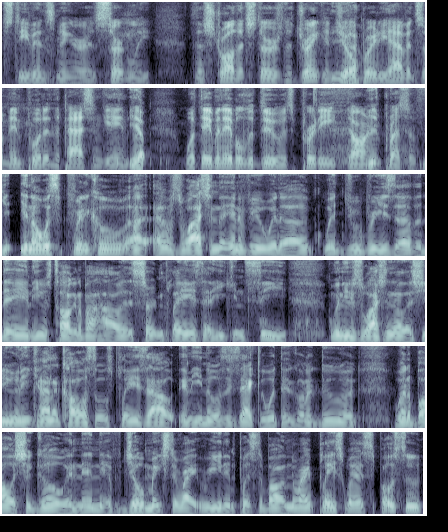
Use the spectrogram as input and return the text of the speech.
Steve Ensminger is certainly the straw that stirs the drink, and Joe Yeah. Brady having some input in the passing game. But Yep. What they've been able to do is pretty darn impressive. You, you know what's pretty cool? I, I was watching the interview with uh with Drew Brees the other day, and he was talking about how there's certain plays that he can see when he was watching LSU, and he kind of calls those plays out, and he knows exactly what they're going to do and where the ball should go, and then if Joe makes the right read and puts the ball in the right place where it's supposed to,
